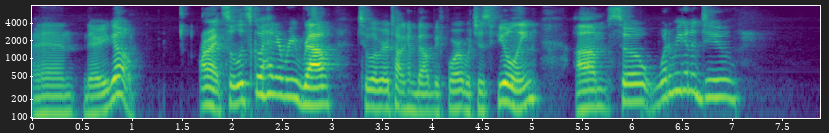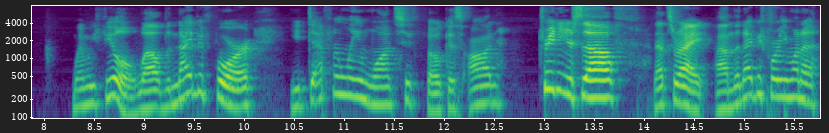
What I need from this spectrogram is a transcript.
And there you go. All right, so let's go ahead and reroute to what we were talking about before, which is fueling. Um, so, what are we going to do when we fuel? Well, the night before, you definitely want to focus on treating yourself. That's right. Um, the night before, you want to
